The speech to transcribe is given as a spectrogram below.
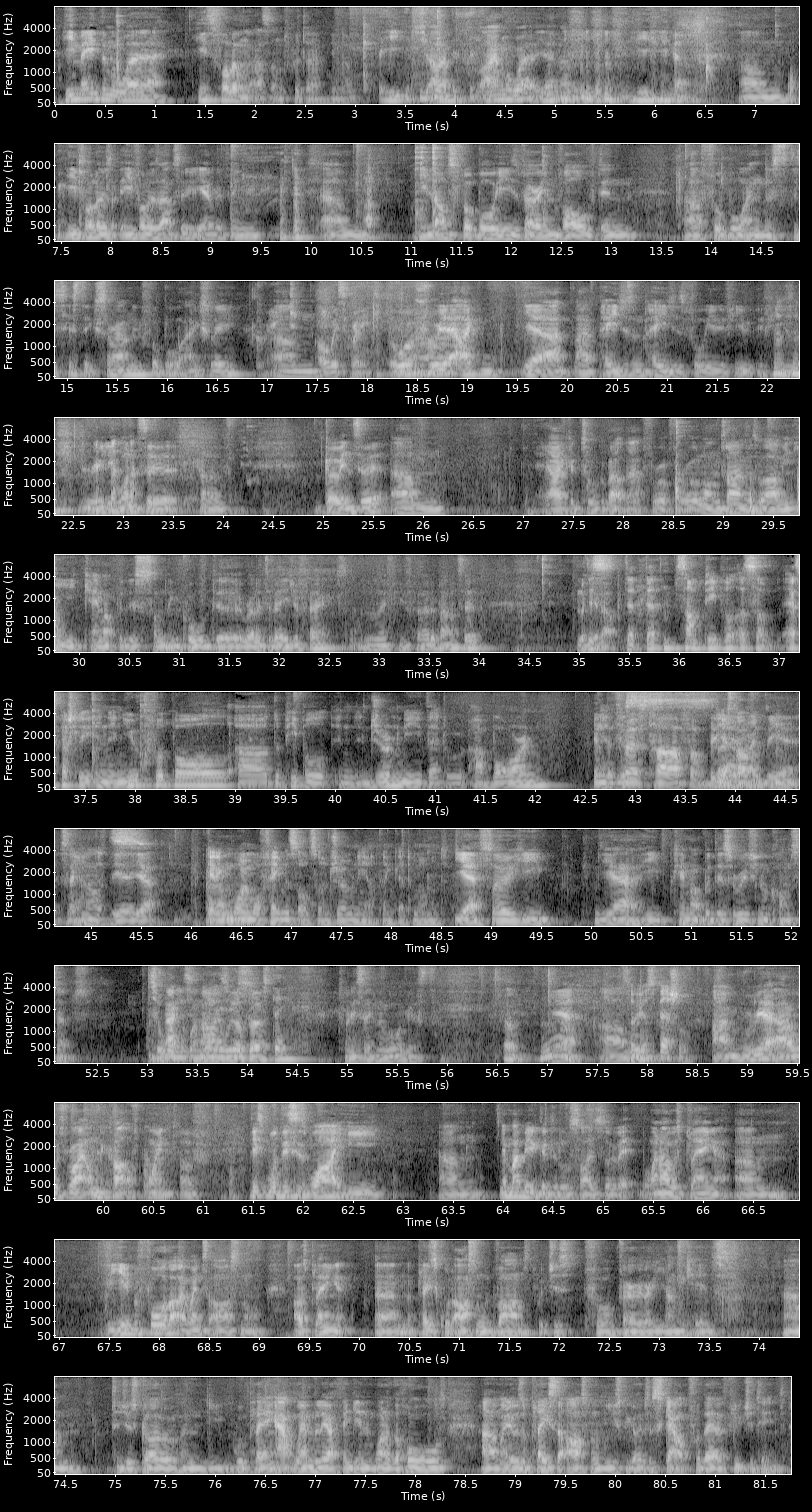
he made them aware. He's following us on Twitter, you know. He, I'm, I'm aware. Yeah, no, he, he, yeah. Um, he follows. He follows absolutely everything. Um, he loves football. He's very involved in uh, football and the statistics surrounding football. Actually, Great. Um, Always great. Well, yeah, I can, yeah, I have pages and pages for you if you if you really want to kind of go into it. Um, yeah, I could talk about that for for a long time as well. I mean, he came up with this something called the relative age effect. I don't know if you've heard about it. Look This- it up. That, that some people, uh, some, especially in, in youth football, uh, the people in, in Germany that were- are born In the this- first half of the First year. half of the year, second Yeah, half of the year, yeah. getting Um, more and more famous also in Germany, I think, at the moment. Yeah, so he, yeah, he came up with this original concept. So back when is, when when your birthday? twenty second of August. Oh. Yeah. Um, So you're special. I'm yeah, I was right on the cut-off point of this. Well, this is why he. Um, it might be a good little side story, but when I was playing at um, the year before that, I went to Arsenal. I was playing at um, a place called Arsenal Advanced, which is for very very young kids um, to just go and you were playing at Wembley, I think, in one of the halls. Um, and it was a place that Arsenal used to go to scout for their future teams.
